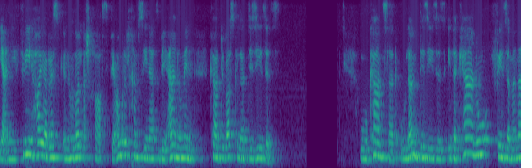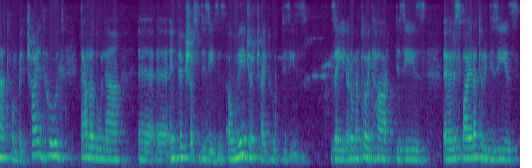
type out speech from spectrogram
يعني في higher risk انه هذول الاشخاص في عمر الخمسينات بيعانوا من cardiovascular diseases وكانسر ولنج ديزيزز اذا كانوا في زماناتهم هود تعرضوا ل infectious diseases أو major childhood disease زي rheumatoid heart disease respiratory disease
